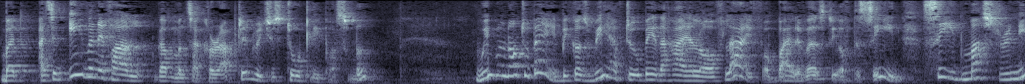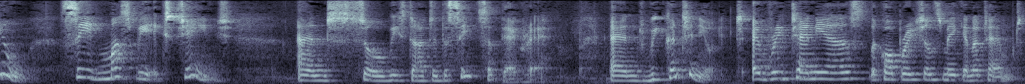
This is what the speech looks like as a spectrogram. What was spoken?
But I said, even if our governments are corrupted, which is totally possible, we will not obey because we have to obey the higher law of life, of biodiversity, of the seed. Seed must renew, seed must be exchanged. And so we started the seed satyagraha. And we continue it. Every 10 years, the corporations make an attempt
